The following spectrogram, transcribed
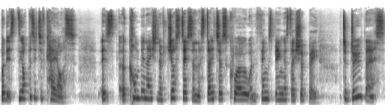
but it's the opposite of chaos. It's a combination of justice and the status quo and things being as they should be. To do this,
